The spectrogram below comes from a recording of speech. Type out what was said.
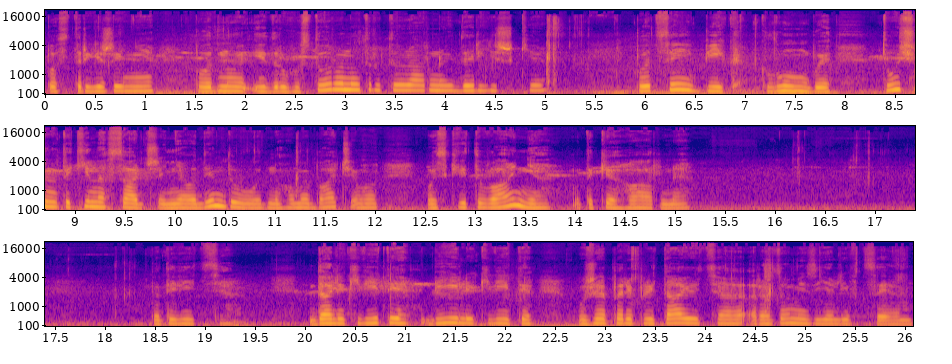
пострижені по одну і другу сторону тротуарної доріжки. По цей бік клумби точно такі насадження один до одного. Ми бачимо ось квітування, таке гарне. Подивіться. Далі квіти, білі квіти вже переплітаються разом із ялівцем.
